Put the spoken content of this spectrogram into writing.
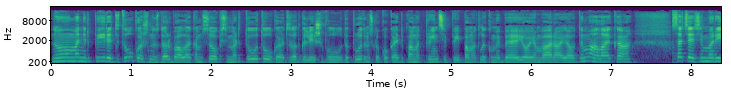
Nu, man ir pieredze tulkošanas darbā, laikam, sāksim ar to tulkojot latviešu valodu. Protams, ka kaut kādi pamatprincipi, pamatlikumi bija jojam vērā jau tajā laikā. Sacēsim arī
